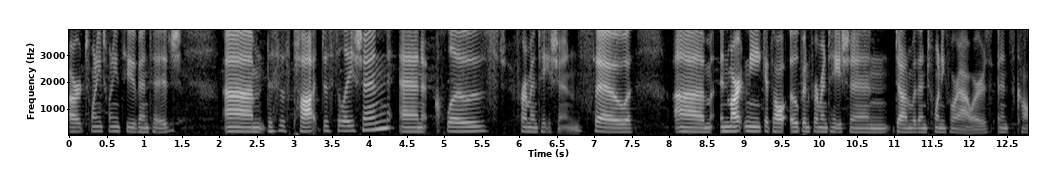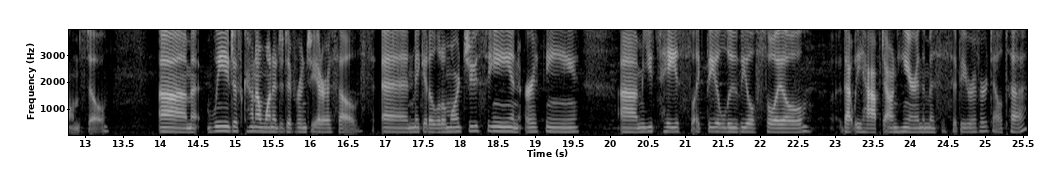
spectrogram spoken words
our 2022 vintage. Um, this is pot distillation and closed fermentation. So um, in Martinique, it's all open fermentation done within 24 hours and it's column still. Um, we just kind of wanted to differentiate ourselves and make it a little more juicy and earthy. Um, you taste like the alluvial soil that we have down here in the Mississippi River Delta.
